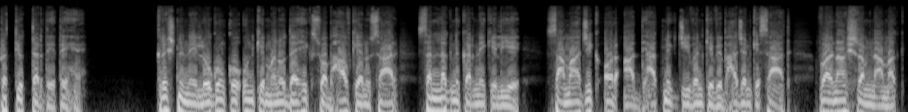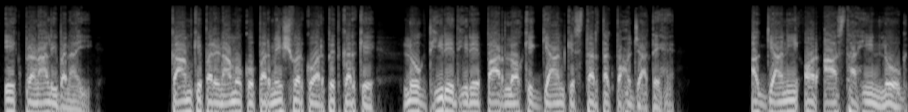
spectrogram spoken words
प्रत्युत्तर देते हैं। कृष्ण ने लोगों को उनके मनोदैहिक स्वभाव के अनुसार संलग्न करने के लिए सामाजिक और आध्यात्मिक जीवन के विभाजन के साथ वर्णाश्रम नामक एक प्रणाली बनाई। काम के परिणामों को परमेश्वर को अर्पित करके लोग धीरे धीरे पारलौकिक ज्ञान के स्तर तक पहुँच जाते हैं। अज्ञानी और आस्थाहीन लोग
